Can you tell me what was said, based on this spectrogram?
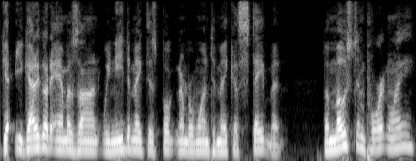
Get, you got to go to Amazon. We need to make this book number one to make a statement. But most importantly,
